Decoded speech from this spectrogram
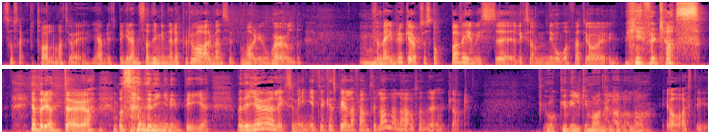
som sagt på tal om att jag är jävligt begränsad i min repertoar, men Super Mario World. Mm. För mig brukar det också stoppa vid en viss eh, liksom, nivå för att jag är för kass. Jag börjar dö och sen är det ingen idé. Men det gör liksom inget, jag kan spela fram till lalala och sen är det klart. Och vilken bana är lalala? Ja, det,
